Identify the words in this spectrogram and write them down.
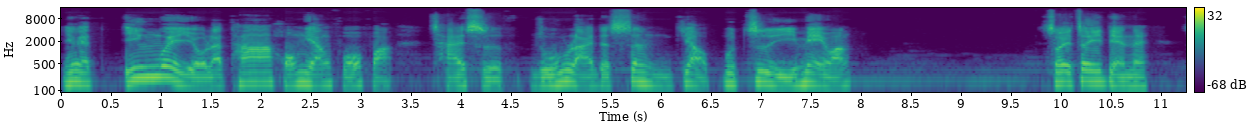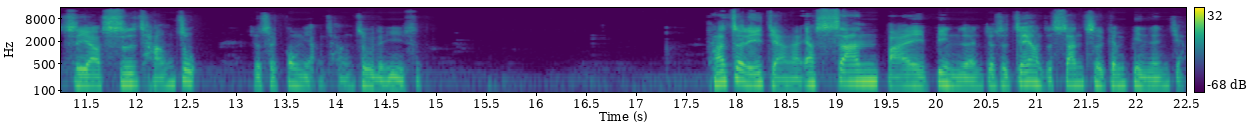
因为因为有了他弘扬佛法，才使如来的圣教不至于灭亡。所以这一点呢，是要施常住，就是供养常住的意思。他这里讲啊，要三白病人，就是这样子三次跟病人讲，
